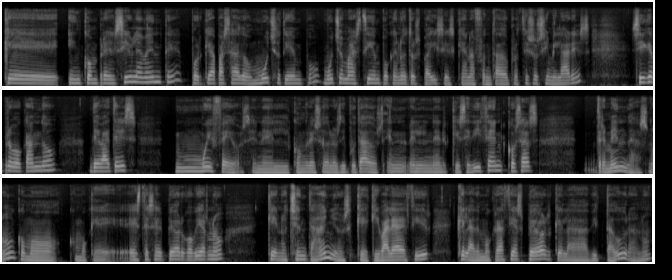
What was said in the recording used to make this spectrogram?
que incomprensiblemente, porque ha pasado mucho tiempo, mucho más tiempo que en otros países que han afrontado procesos similares, sigue provocando debates muy feos en el Congreso de los Diputados, en, el que se dicen cosas tremendas, ¿no? Como, como que este es el peor gobierno que en 80 años, que equivale a decir que la democracia es peor que la dictadura, ¿no?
